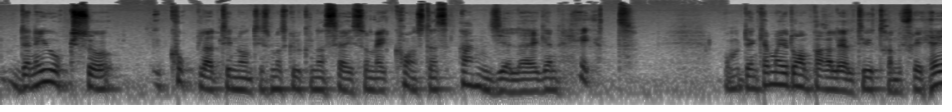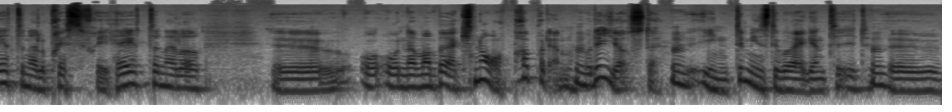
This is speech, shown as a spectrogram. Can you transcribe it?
den är ju också kopplad till någonting som man skulle kunna säga som är konstens angelägenhet. Den kan man ju dra en parallell till yttrandefriheten eller pressfriheten eller Uh, och, och, när man börjar knapra på den, mm. och det görs det, mm. inte minst i vår egen tid. Mm. Uh,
